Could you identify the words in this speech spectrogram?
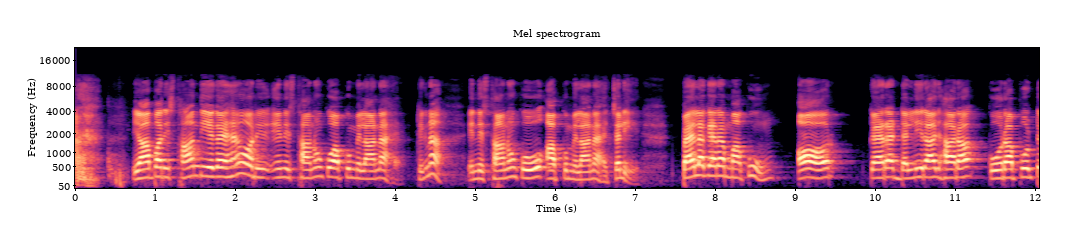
यहाँ पर स्थान दिए गए हैं और इन स्थानों को आपको मिलाना है, ठीक ना? इन स्थानों को आपको मिलाना है। चलिए, पहला कह रहा माकूम और कह रहा डल्ली राजहारा, कोरापुट,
